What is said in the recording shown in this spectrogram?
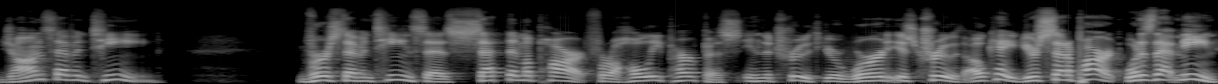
John 17, verse 17 says, Set them apart for a holy purpose in the truth. Your word is truth. Okay, you're set apart. What does that mean?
